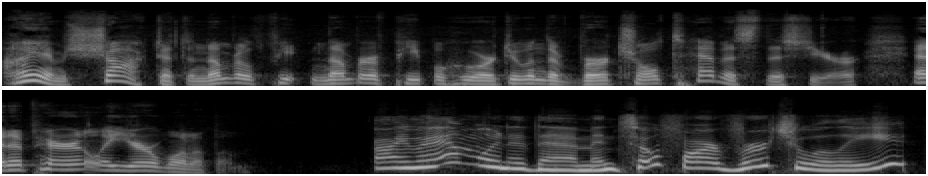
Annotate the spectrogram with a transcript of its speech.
"I am shocked at the number of pe- number of people who are doing the virtual Tevis this year," and apparently you're one of them. I am one of them. And so far, virtually,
